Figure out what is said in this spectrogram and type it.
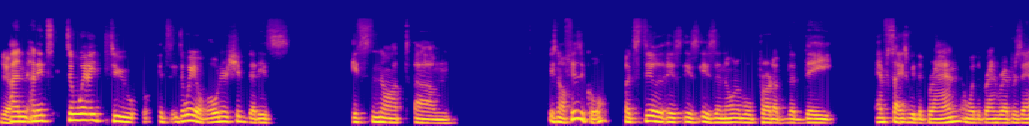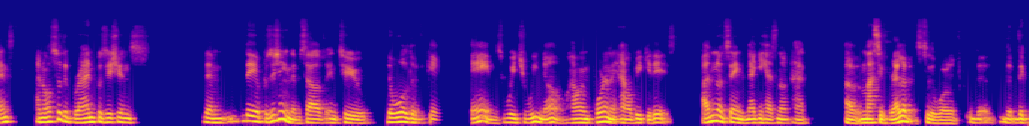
Yeah. And and it's it's a way to it's it's a way of ownership that is it's not um it's not physical but still is is is an ownable product that they emphasize with the brand and what the brand represents and also the brand positions them they are positioning themselves into the world of games which we know how important and how big it is I'm not saying Nike has not had a massive relevance to the world of the, the, the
